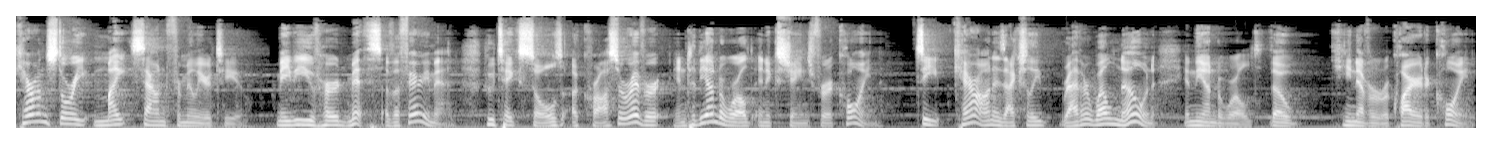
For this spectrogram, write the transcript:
Charon's story might sound familiar to you. Maybe you've heard myths of a ferryman who takes souls across a river into the underworld in exchange for a coin. See, Charon is actually rather well known in the underworld, though he never required a coin.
